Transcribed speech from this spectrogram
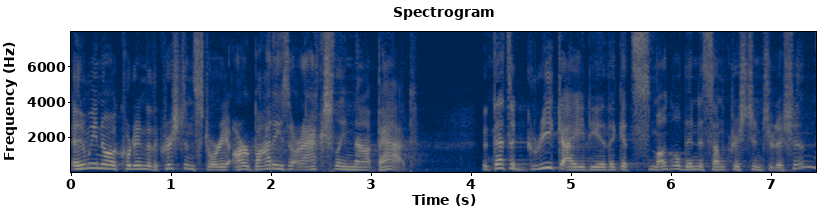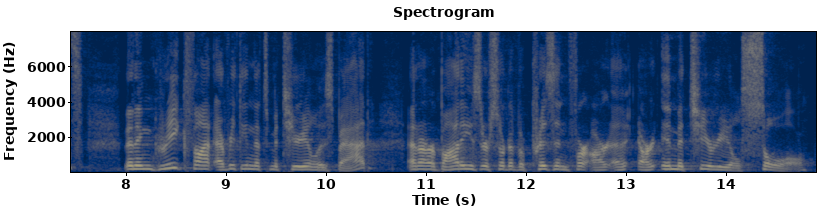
And we know, according to the Christian story, our bodies are actually not bad. That that's a Greek idea that gets smuggled into some Christian traditions. That in Greek thought, everything that's material is bad, and our bodies are sort of a prison for our, uh, our immaterial soul.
